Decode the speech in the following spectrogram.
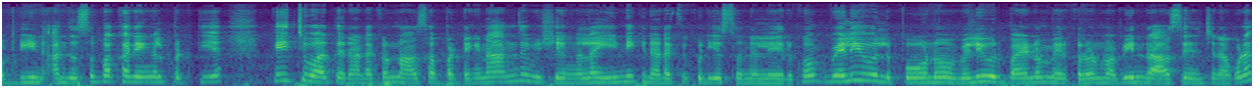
அப்படின்னு அந்த சுப காரியங்கள் பற்றிய பேச்சுவார்த்தை நடக்கணும்னு ஆசைப்பட்டீங்கன்னா அந்த விஷயங்கள்லாம் இன்றைக்கி நடக்கக்கூடிய சூழ்நிலை இருக்கும். வெளியூரில் போகணும் வெளியூர் பயணம் மேற்கொள்ளணும் அப்படின்ற ஆசை இருந்துச்சுன்னா கூட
